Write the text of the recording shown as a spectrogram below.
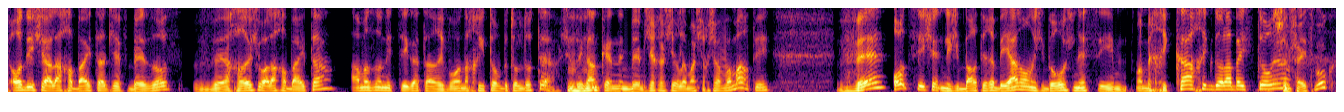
עוד. איש שהלך הביתה ג'ף בזוס ואחרי שהוא הלך הביתה אמזון הציגה את הרבעון הכי טוב בתולדותיה שזה מהמם. גם כן בהמשך ישיר למה שעכשיו אמרתי. ועוד שיא שנשבר תראה בינואר נשברו שני שיאים המחיקה הכי גדולה בהיסטוריה של פייסבוק?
